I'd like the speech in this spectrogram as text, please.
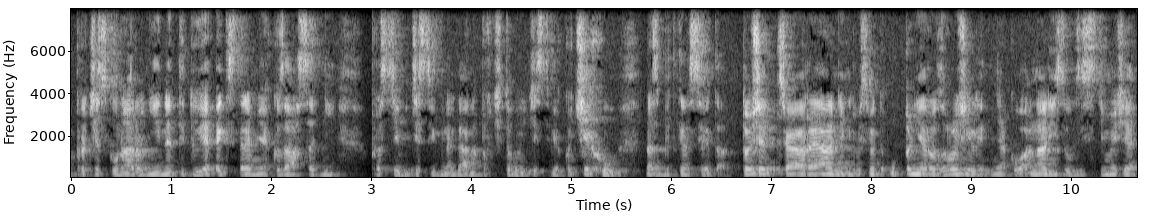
pro českou národní identitu je extrémně jako zásadní prostě vítězství v Nagána, proč to bylo vítězství jako Čechů na zbytkem světa. To, že třeba reálně, kdybychom to úplně rozložili nějakou analýzou, zjistíme, že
